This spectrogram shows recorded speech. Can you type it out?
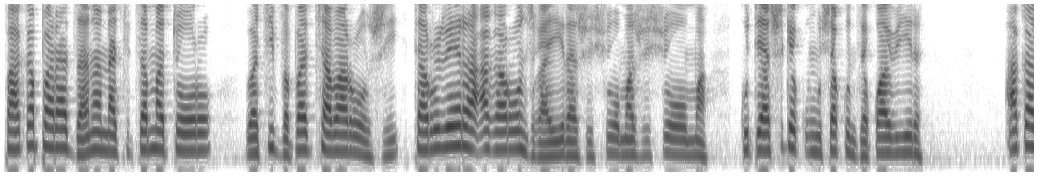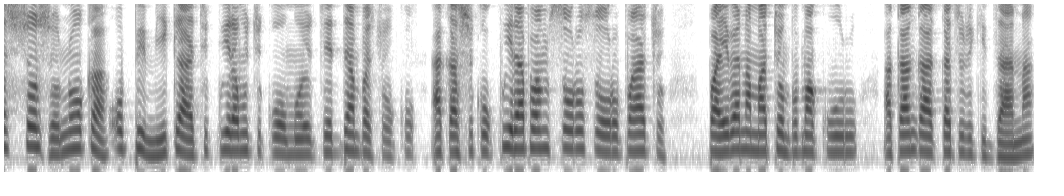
Paakaparadzana nachitsamatoro vachibva pachavarozvi tarurera akaronzvaira zvishoma zvishoma kuti asvike kumusha kunze kwavira. Akashozvonoka opimhika achikwira muchikomo chendambashoko akasvikokwira pamusorosoro pacho paiva namatombo makuru akanga akaturikidzana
